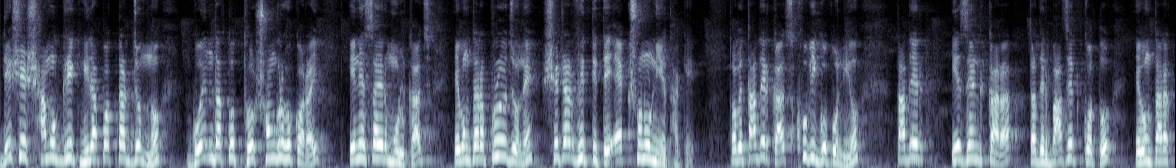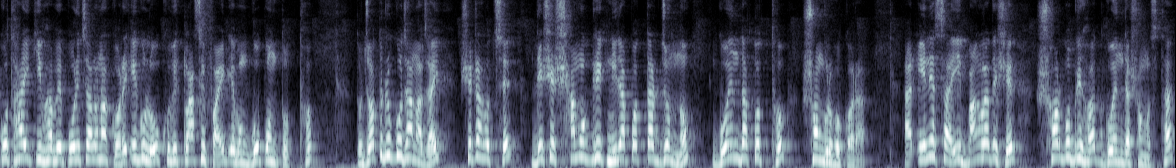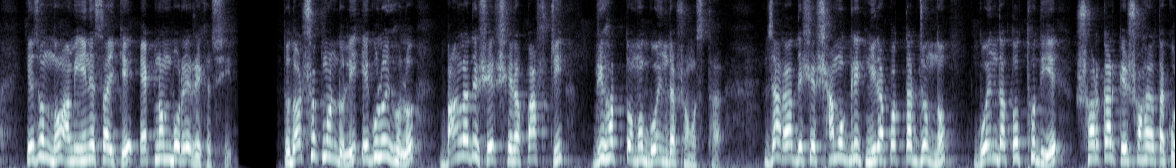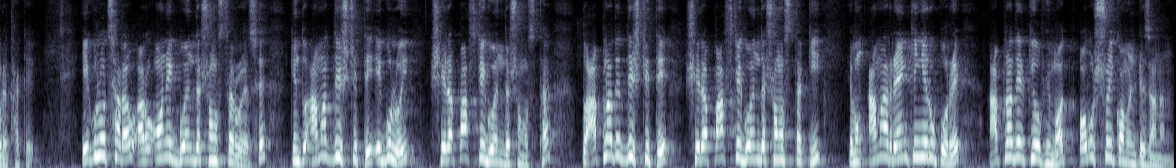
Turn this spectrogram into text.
দেশের সামগ্রিক নিরাপত্তার জন্য গোয়েন্দা তথ্য সংগ্রহ করাই এনএসআইয়ের মূল কাজ এবং তারা প্রয়োজনে সেটার ভিত্তিতে অ্যাকশনও নিয়ে থাকে। তবে তাদের কাজ খুবই গোপনীয়। তাদের এজেন্ট কারা, তাদের বাজেট কত এবং তারা কোথায় কীভাবে পরিচালনা করে এগুলো খুবই ক্লাসিফাইড এবং গোপন তথ্য। তো যতটুকু জানা যায়, সেটা হচ্ছে দেশের সামগ্রিক নিরাপত্তার জন্য গোয়েন্দা তথ্য সংগ্রহ করা। আর এনএসআই বাংলাদেশের সর্ববৃহৎ গোয়েন্দা সংস্থা, এজন্য আমি এনএসআইকে এক নম্বরে রেখেছি। তো দর্শক মণ্ডলী, এগুলোই হলো বাংলাদেশের সেরা পাঁচটি বৃহত্তম গোয়েন্দা সংস্থা, যারা দেশের সামগ্রিক নিরাপত্তার জন্য গোয়েন্দা তথ্য দিয়ে সরকারকে সহায়তা করে থাকে। এগুলো ছাড়াও আরও অনেক গোয়েন্দা সংস্থা রয়েছে, কিন্তু আমার দৃষ্টিতে এগুলোই সেরা পাঁচটি গোয়েন্দা সংস্থা। তো আপনাদের দৃষ্টিতে সেরা পাঁচটি গোয়েন্দা সংস্থা কি এবং আমার র্যাঙ্কিংয়ের উপরে আপনাদের কি অভিমত? অবশ্যই কমেন্টে জানান।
